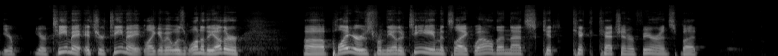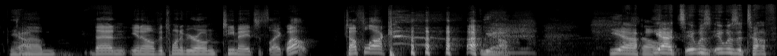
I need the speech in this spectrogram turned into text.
your your teammate, it's your teammate. Like if it was one of the other uh, players from the other team, it's like, well, then that's kick, kick catch interference. But yeah. um, then you know if it's one of your own teammates, it's like, well, tough luck. Yeah. Yeah, So- yeah, it's it was it was a tough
